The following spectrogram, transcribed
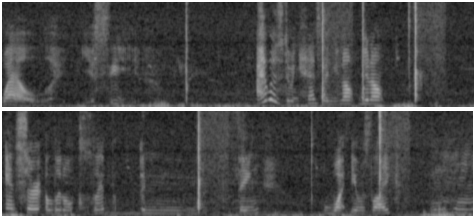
well, I was doing handstand, you know, you know, insert a little clip and thing, what it was like. Mm -hmm.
